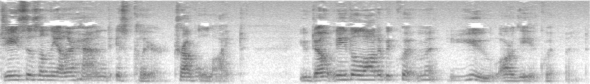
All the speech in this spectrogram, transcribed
Jesus, on the other hand, is clear travel light. You don't need a lot of equipment, you are the equipment.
